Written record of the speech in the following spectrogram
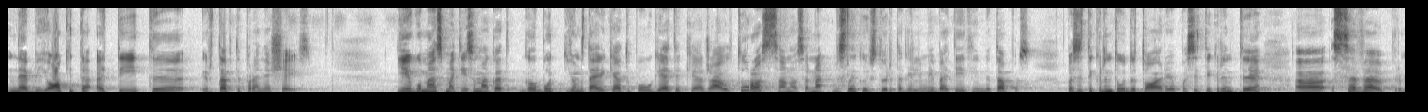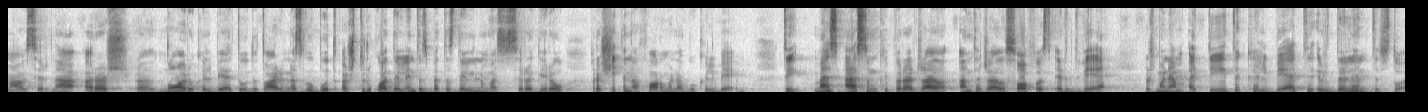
nebijokite ateiti ir tapti pranešėjais. Jeigu mes matysime, kad galbūt jums dar reikėtų paugėti iki Agile turo scenos, ar ne, visą laiką jūs turite galimybę ateiti į mitapus, pasitikrinti auditoriją, pasitikrinti uh, save pirmiausia, ar ne, ar aš uh, noriu kalbėti auditoriją, nes galbūt aš turiu kuo dalintis, bet tas dalinimas yra geriau rašytinė forma negu kalbėjimu. Tai mes esam kaip ir agile, ant Agile sofos erdvė, žmonėm ateiti, kalbėti ir dalintis tuo.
